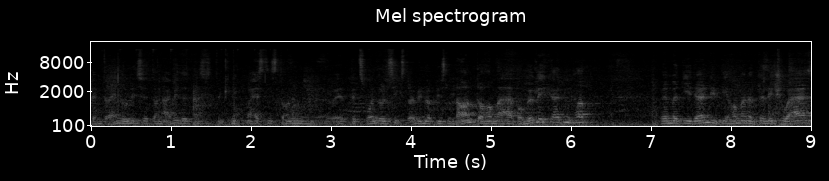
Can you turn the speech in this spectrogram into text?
beim 3-0 ist ja dann auch wieder, das, der knickt meistens dann, äh, bei 2-0 siehst du noch ein bisschen Land, da haben wir auch ein paar Möglichkeiten gehabt. Wenn wir die dann, die, die haben wir natürlich schon auch,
